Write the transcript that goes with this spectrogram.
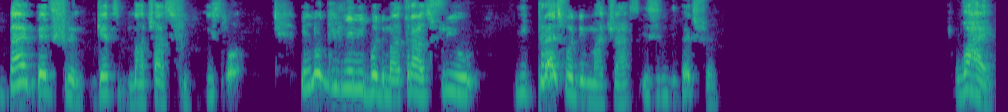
buy bed frame, get mattress free. It's not. You're not giving anybody mattress free. Oh. The price for the mattress is in the bed frame. Why?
